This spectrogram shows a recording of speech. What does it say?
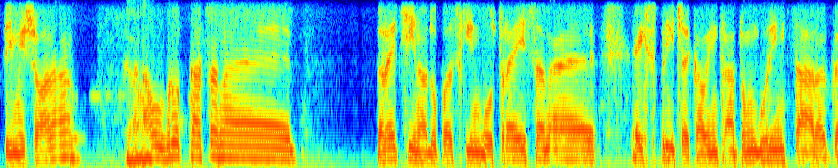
Timișoara, da. au vrut ca să ne rețină după schimbul 3, să ne explice că au intrat unguri în țară, că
